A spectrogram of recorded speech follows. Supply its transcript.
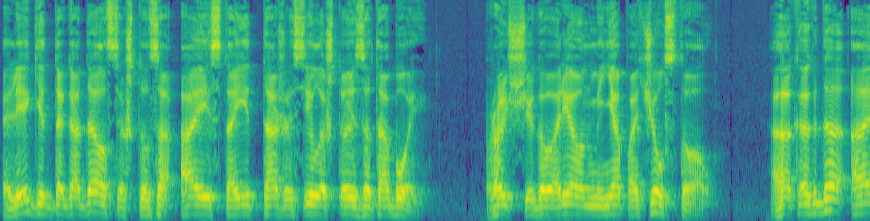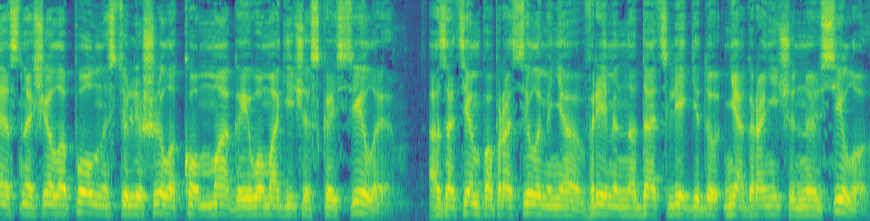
Легит догадался, что за Аи стоит та же сила, что и за тобой. Проще говоря, он меня почувствовал. А когда Ая сначала полностью лишила коммага его магической силы, а затем попросила меня временно дать Легиду неограниченную силу,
